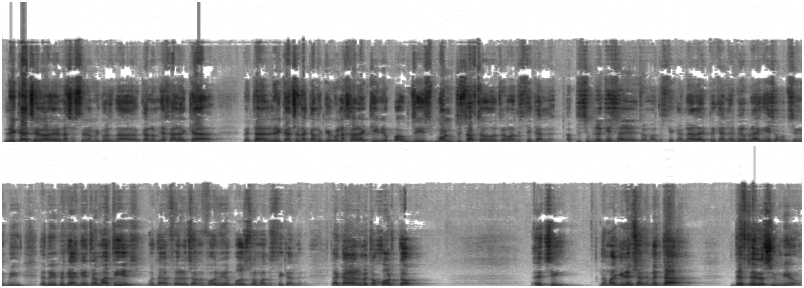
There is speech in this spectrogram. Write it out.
λέει κάτσε ένας αστυνομικός να κάνω μια χαρακιά. Μετά λέει κάτσε να κάνω κι εγώ ένα χαρακτήριο παουτζής. Μόνοι τους αυτό τραυματιστήκανε. Από τις συμπλοκές ε, τραυματιστήκαν. Άρα υπήρχαν βιοπραγίε από τη στιγμή. Εδώ υπήρχαν και οι τραυματίες. Μεταφερόντουσαν με φορείο. Πώς τραυματιστήκανε. Τα κάνανε με το χόρτο. Έτσι. Το μαγειρέψανε μετά. Δεύτερο σημείο.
